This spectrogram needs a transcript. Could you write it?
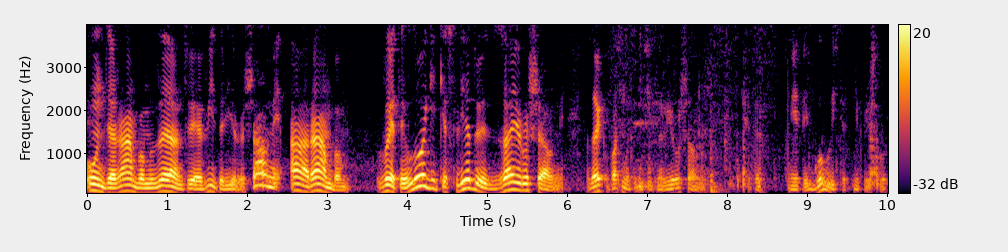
Унде рамбом лернт витер Иерушалми, а рамбом в этой логике следует за Иерушалми. А давай-ка посмотрим действительно в Иерушалме. Что-то мне это и в голову, естественно, не пришло.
